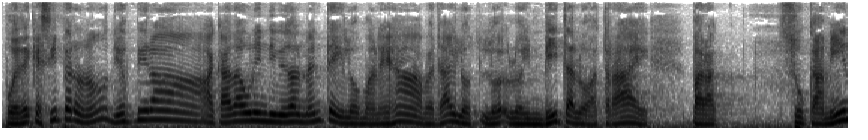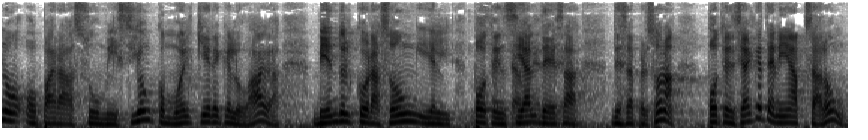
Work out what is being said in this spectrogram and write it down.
Puede que sí, pero no. Dios mira a cada uno individualmente y lo maneja, ¿verdad? Y lo, invita, lo atrae para su camino o para su misión como Él quiere que lo haga, viendo el corazón y el potencial de esa, de esa persona. Potencial que tenía Absalón.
